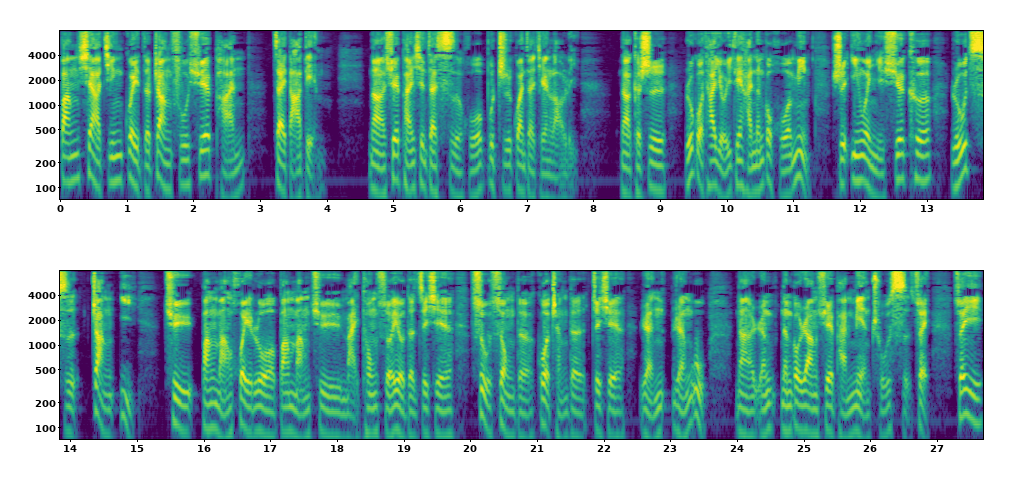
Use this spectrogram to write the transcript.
帮夏金桂的丈夫薛蟠在打点，那薛蟠现在死活不知，关在监牢里。那可是，如果他有一天还能够活命，是因为你薛科如此仗义，去帮忙贿赂，帮忙去买通所有的这些诉讼的过程的这些人人物，那人能够让薛蟠免除死罪，所以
